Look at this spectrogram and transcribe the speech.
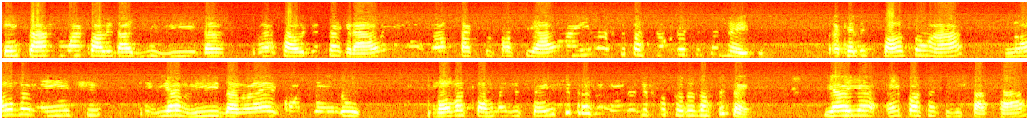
pensar numa qualidade de vida, numa saúde integral e no aspecto social na emancipação desses sujeitos, para que eles possam lá novamente seguir a vida, não é? Construindo novas formas de ser e se prevenindo de futuros acidentes. E aí é, é importante destacar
